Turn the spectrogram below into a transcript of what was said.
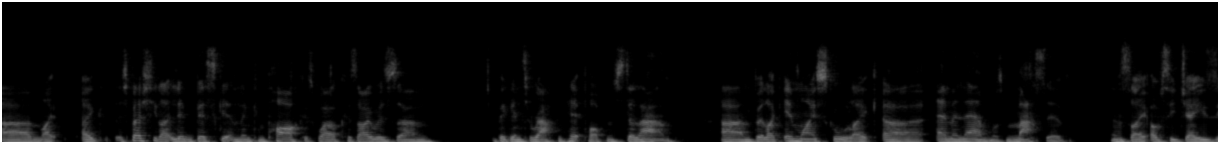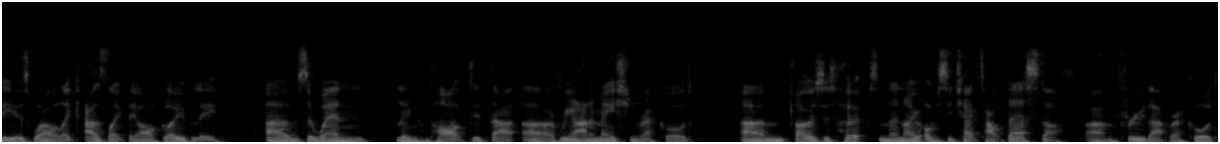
um, like like especially like Limp Bizkit and Linkin Park as well, because I was um, big into rap and hip hop and still am. Um, but like in my school, like uh, Eminem was massive, and it's like obviously Jay Z as well, like as like they are globally. Um, so when Linkin Park did that uh, reanimation record, um, I was just hooked, and then I obviously checked out their stuff um, through that record.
